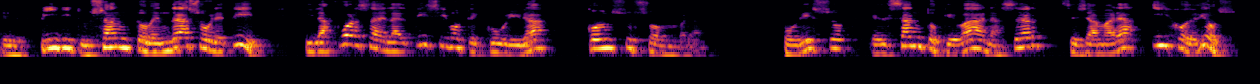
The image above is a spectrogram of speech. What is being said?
El Espíritu Santo vendrá sobre ti y la fuerza del Altísimo te cubrirá con su sombra. Por eso el santo que va a nacer se llamará Hijo de Dios.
